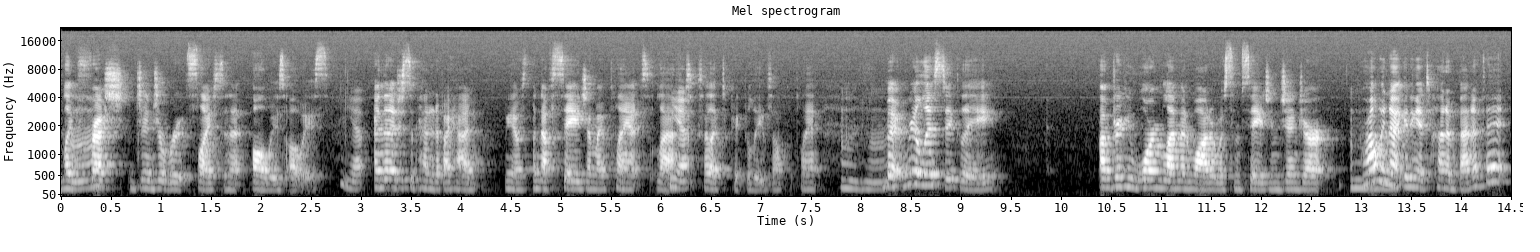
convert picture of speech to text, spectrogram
like fresh ginger root sliced in it, always, always. Yep. And then it just depended if I had, you know, enough sage on my plants left, Yeah. because I like to pick the leaves off the plant. But realistically, I'm drinking warm lemon water with some sage and ginger. Probably not getting a ton of benefit,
